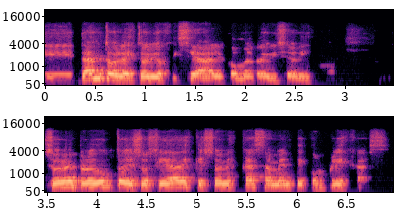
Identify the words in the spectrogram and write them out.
Eh, tanto la historia oficial como el revisionismo son el producto de sociedades que son escasamente complejas.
